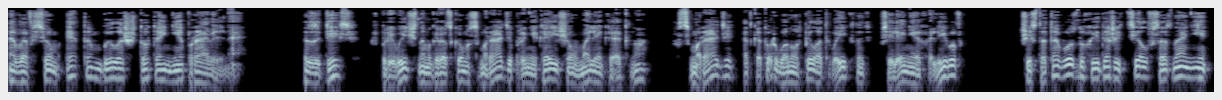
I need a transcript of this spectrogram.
Во всем этом было что-то неправильное. Здесь, в привычном городском смраде, проникающем в маленькое окно, в смраде, от которого он успел отвыкнуть в селениях оливов, чистота воздуха и даже тел в сознании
